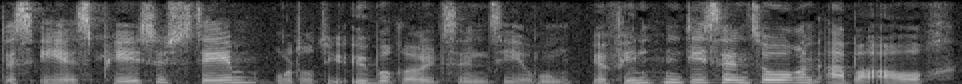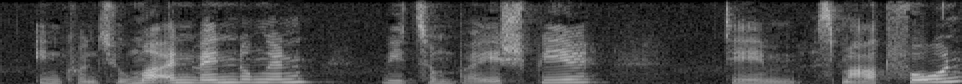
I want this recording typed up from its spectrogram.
das ESP-System oder die Überrollsensierung. Wir finden die Sensoren aber auch in Consumer-Anwendungen, wie zum Beispiel dem Smartphone.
